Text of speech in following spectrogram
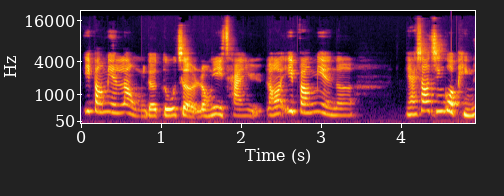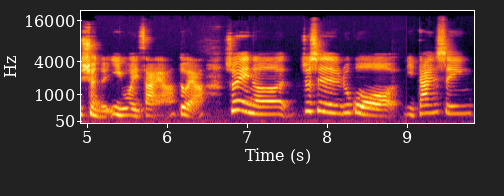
一方面让我们的读者容易参与，然后一方面呢，你还是要经过评选的意味在啊，对啊，所以呢，就是如果你担心。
